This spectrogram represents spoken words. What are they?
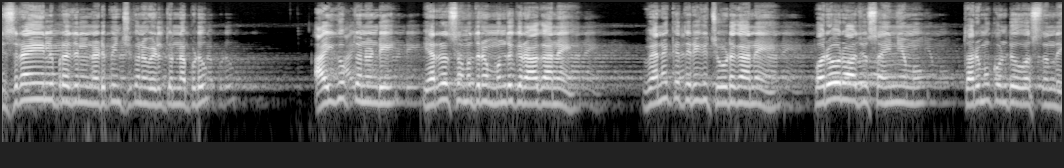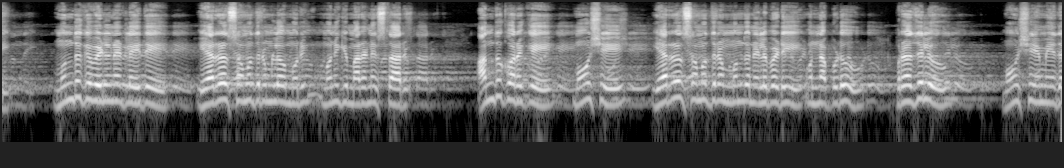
ఇజ్రాయేల్ ప్రజలను నడిపించుకుని వెళ్తున్నప్పుడు ఐగుప్తు నుండి ఎర్ర సముద్రం ముందుకు రాగానే వెనక్కి తిరిగి చూడగానే పరోరాజు సైన్యము తరుముకుంటూ వస్తుంది. ముందుకు వెళ్ళినట్లయితే ఎర్ర సముద్రంలో మురి మునిగి మరణిస్తారు. అందుకొరకే మోషే ఎర్ర సముద్రం ముందు నిలబడి ఉన్నప్పుడు ప్రజలు మోషే మీద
